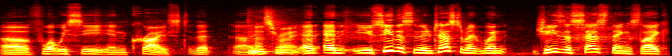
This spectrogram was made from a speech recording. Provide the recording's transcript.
of what we see in Christ. That uh, that's right, and and you see this in the New Testament when Jesus says things like,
